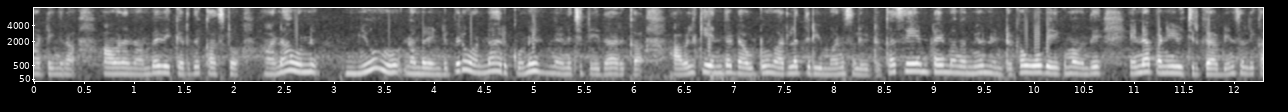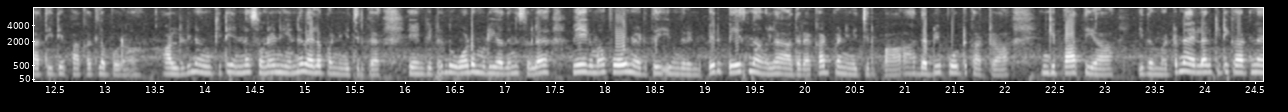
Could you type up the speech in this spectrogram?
மாட்டேங்கிறான். அவனை நம்ப வைக்கிறது கஷ்டம். ஆனால் ஒன்று மியூ நம்ம ரெண்டு பேரும் ஒன்றா இருக்கோன்னு நினச்சிட்டே தான் இருக்கா. அவளுக்கு எந்த டவுட்டும் வரல தெரியுமான்னு சொல்லிட்டு இருக்கா. சேம் டைம் அங்கே மியூ நின்றுருக்கா. ஓ வேகமாக வந்து என்ன பண்ணி வச்சிருக்க அப்படின்னு சொல்லி கத்திட்டே பக்கத்தில் போகிறான் ஆல்ரெடி நான் உங்ககிட்ட என்ன சொன்னேன் நீ என்ன வேலை பண்ணி வச்சிருக்க? என்கிட்ட இருந்து ஓட முடியாதுன்னு சொல்ல வேகமாக ஃபோன் எடுத்து இவங்க ரெண்டு பேர் பேசினாங்களே அதை ரெக்கார்ட் பண்ணி வச்சிருப்பா. அதை அப்படியே போட்டு காட்டுறா. இங்கே பாத்தியா இதை மட்டும் நான் எல்லாருக்கிட்டே காட்டினா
